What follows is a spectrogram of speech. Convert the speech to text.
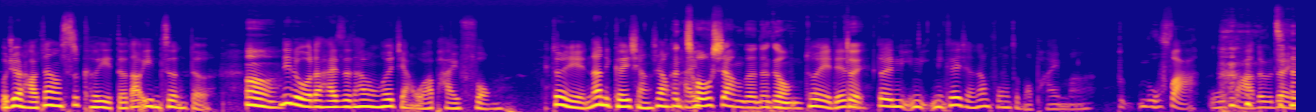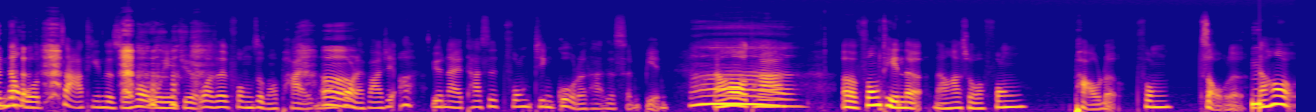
我觉得好像是可以得到印证的。嗯，例如我的孩子他们会讲我要拍风，对，那你可以想象很抽象的那种，对对对，你你你可以想象风怎么拍吗？无法无法，对不 对？那我乍听的时候我也觉得哇，这风怎么拍？然后后来发现啊，原来他是风经过了他的身边，然后他呃风停了，然后他说风跑了，风走了，然后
